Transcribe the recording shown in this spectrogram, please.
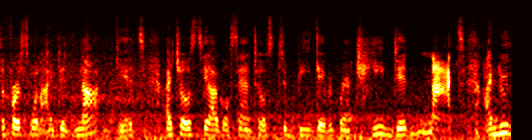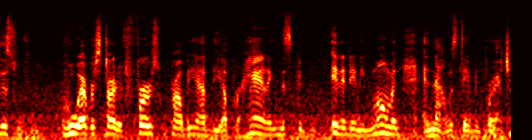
The first one I did not get. I chose Thiago Santos to beat David Branch. He did not. I knew this, whoever started first would probably have the upper hand and this could end at any moment, and that was David Branch.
